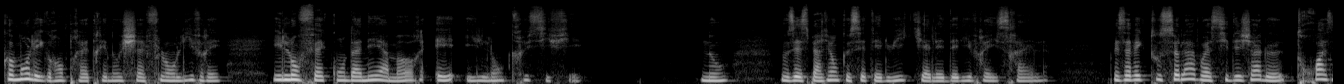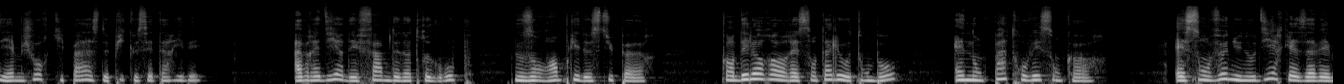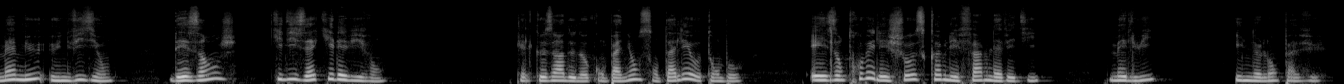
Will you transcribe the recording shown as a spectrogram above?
comment les grands prêtres et nos chefs l'ont livré Ils l'ont fait condamner à mort et ils l'ont crucifié. Nous, nous espérions que c'était lui qui allait délivrer Israël. Mais avec tout cela, voici déjà le troisième jour qui passe depuis que c'est arrivé. À vrai dire, des femmes de notre groupe nous ont remplis de stupeur. Quand dès l'aurore elles sont allées au tombeau, elles n'ont pas trouvé son corps. Elles sont venues nous dire qu'elles avaient même eu une vision, des anges qui disaient qu'il est vivant. Quelques-uns de nos compagnons sont allés au tombeau, et ils ont trouvé les choses comme les femmes l'avaient dit. Mais lui, ils ne l'ont pas vu.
